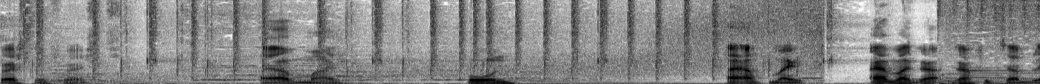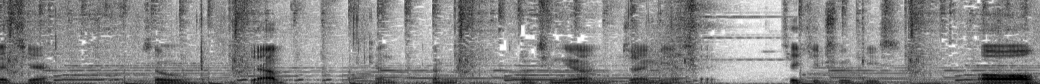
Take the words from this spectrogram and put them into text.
First thing first, I have my own. I have my I have my gra- graphic tablet here. So if you have, you can, you can continue and join me as I take you through this, or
